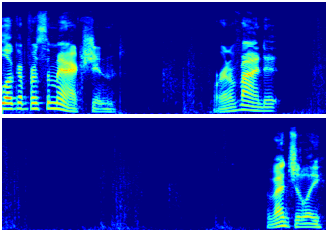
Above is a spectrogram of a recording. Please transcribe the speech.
looking for some action. We're gonna find it. Eventually.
